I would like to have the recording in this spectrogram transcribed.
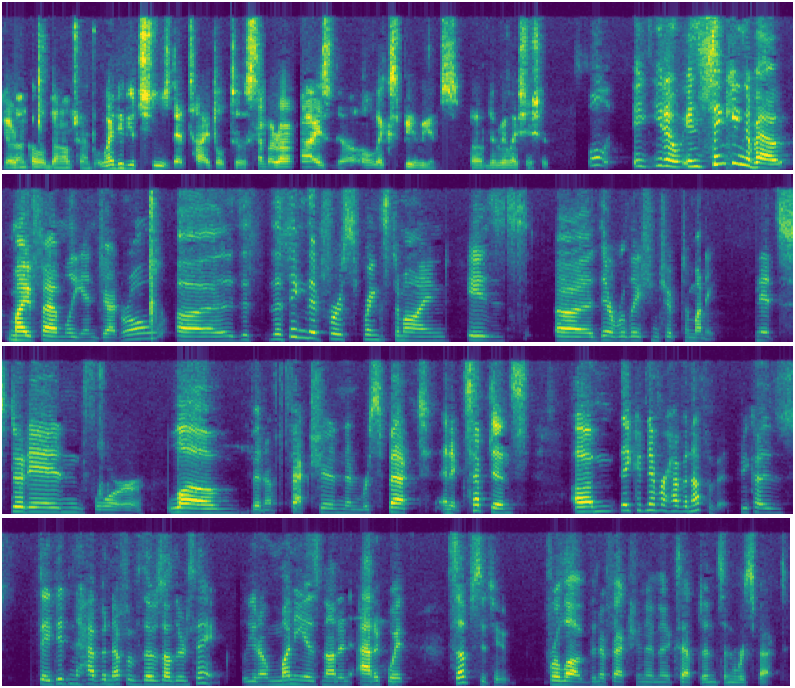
your uncle Donald Trump. Why did you choose that title to summarize the whole experience of the relationship? Well, you know, in thinking about my family in general, uh, the the thing that first springs to mind is uh, their relationship to money. It stood in for love and affection and respect and acceptance, um, they could never have enough of it because they didn't have enough of those other things. You know, money is not an adequate substitute for love and affection and acceptance and respect.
